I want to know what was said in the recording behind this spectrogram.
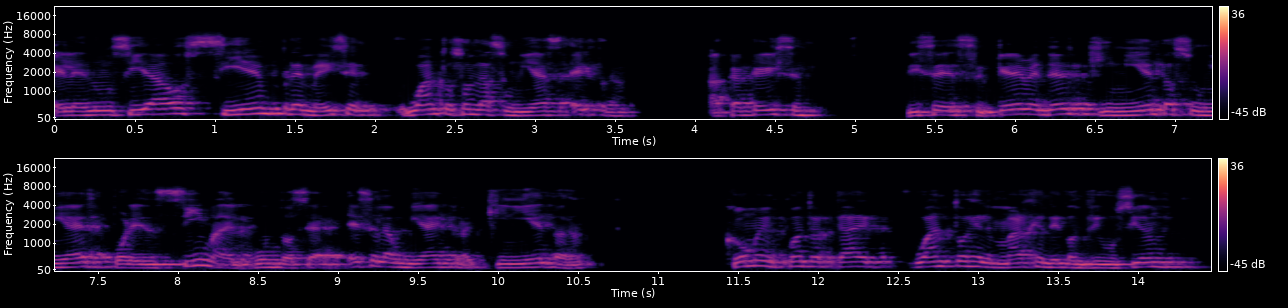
El enunciado siempre me dice cuántas son las unidades extra. Acá, ¿qué dice? Dice, se quiere vender 500 unidades por encima del punto. O sea, esa es la unidad extra, 500. ¿no? ¿Cómo encuentro acá cuánto es el margen de contribución?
